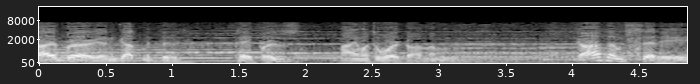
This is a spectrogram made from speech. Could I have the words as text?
Librarian got me the papers. I went to work on them. Gotham City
